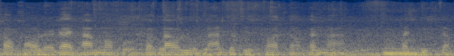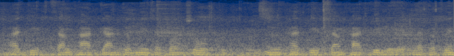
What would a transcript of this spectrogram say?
เข้าเขาเลยได้ทำมาปลูกพวกเราลูกหลานก็สืบทอดต่อกันมาพระจิตกับพระจิตสัมผัสกันก็มีแต่ความสุขเออถ้าจิตสัมผัสกิเลสแล้วก็เป็น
